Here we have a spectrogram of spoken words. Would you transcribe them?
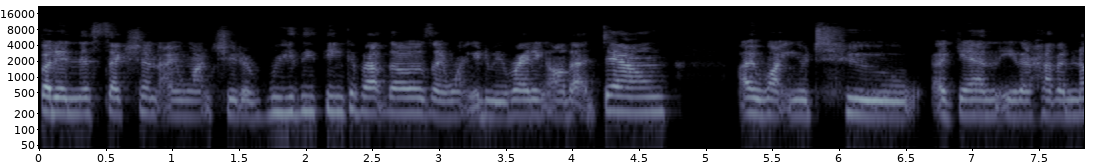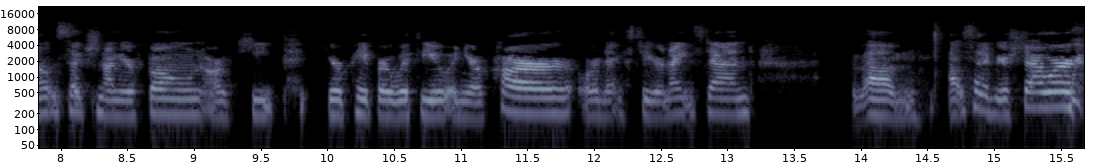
But in this section, I want you to really think about those. I want you to be writing all that down. I want you to, again, either have a note section on your phone or keep your paper with you in your car or next to your nightstand, um, outside of your shower,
